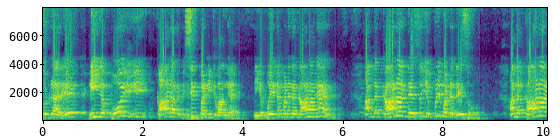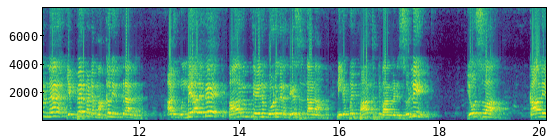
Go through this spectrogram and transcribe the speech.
சொல்றாரு நீங்க போய் கானானை விசிட் பண்ணிட்டு வாங்க. நீங்க போய் என்ன பண்ணுங்க கானான? அந்த கானான் தேசம் எப்படிப்பட்ட தேசம்? அந்த கானான்ல எப்பேற்பட்ட மக்கள் இருக்கிறாங்க? அது உண்மையாலுமே பாலும் தேனும் ஓடுகிற தேசம் தானா நீங்க போய் பார்த்துட்டு வாங்கன்னு சொல்லி யோசுவா காலே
